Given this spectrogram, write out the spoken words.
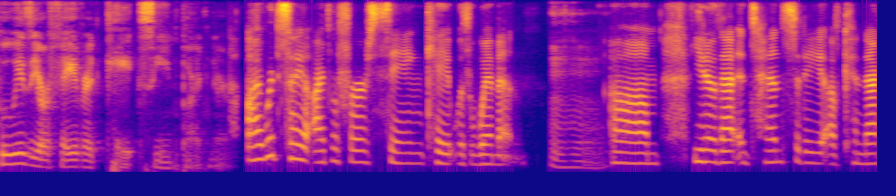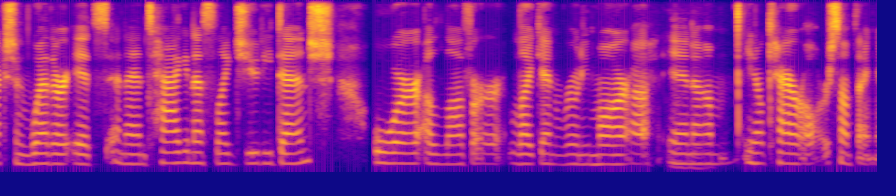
Who is your favorite Cate scene partner? I would say I prefer seeing Cate with women. Mm-hmm. Um, you know, that intensity of connection, whether it's an antagonist like Judi Dench or a lover like in Rooney Mara in mm-hmm. um, you know Carol or something.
